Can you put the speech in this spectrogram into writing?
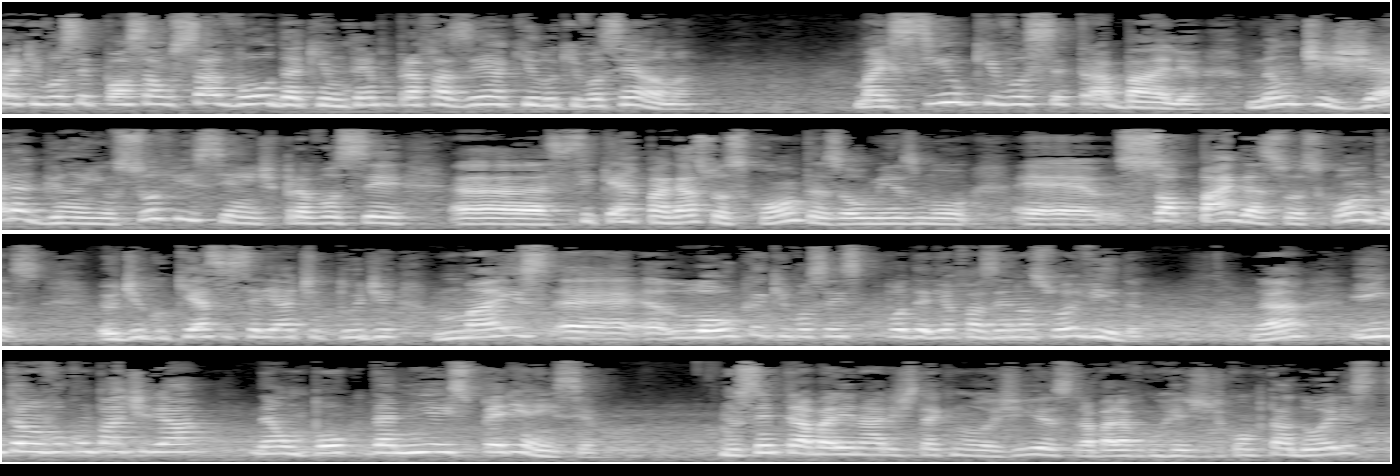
para que você possa alçar voo daqui um tempo para fazer aquilo que você ama. Mas se o que você trabalha não te gera ganho suficiente para você uh, sequer pagar suas contas ou mesmo uh, só paga as suas contas, eu digo que essa seria a atitude mais uh, louca que você poderia fazer na sua vida. Né? E então eu vou compartilhar né, um pouco da minha experiência. Eu sempre trabalhei na área de tecnologias, trabalhava com rede de computadores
